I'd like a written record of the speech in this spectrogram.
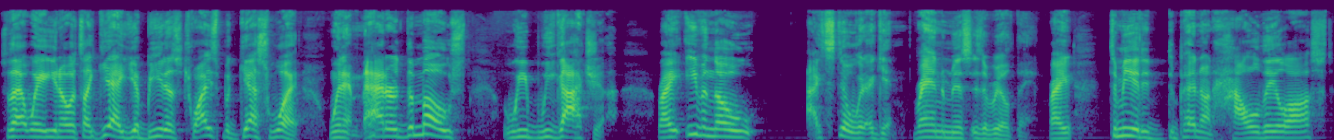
So that way, you know, it's like, yeah, you beat us twice, but guess what? When it mattered the most, we we got you, right? Even though I still would again, randomness is a real thing, right? To me, it'd depend on how they lost,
